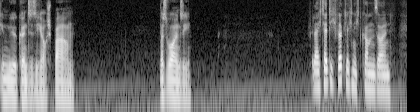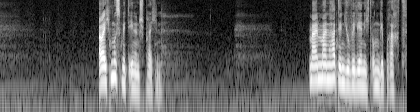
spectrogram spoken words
Die Mühe können Sie sich auch sparen. Was wollen Sie? Vielleicht hätte ich wirklich nicht kommen sollen. Aber ich muss mit Ihnen sprechen. Mein Mann hat den Juwelier nicht umgebracht.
